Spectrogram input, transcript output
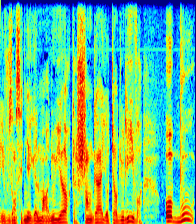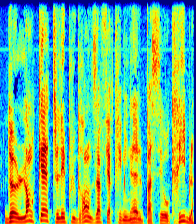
et vous enseignez également à New York, à Shanghai, auteur du livre au bout de l'enquête, les plus grandes affaires criminelles passées au crible,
